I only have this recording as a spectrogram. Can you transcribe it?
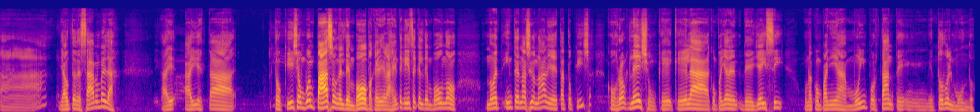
Ah, ya ustedes saben, ¿verdad? Ahí, ahí está Toquilla, un buen paso en el dembow, para que la gente que dice que el dembow no, no es internacional y está Toquilla, con Rock Nation, que, es la compañía de, Jay-Z, una compañía muy importante en, todo el mundo.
